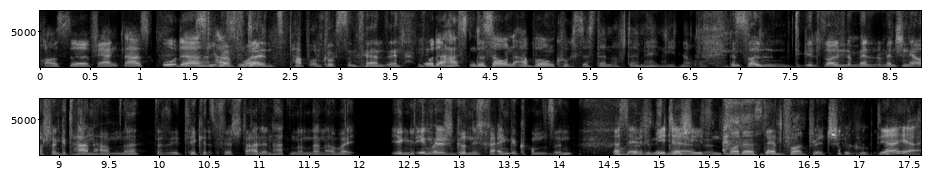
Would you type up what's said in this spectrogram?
brauchst du Fernglas oder Bist lieber hast, ein, vorher ins Pub und guckst im Fernsehen. oder hast ein The Zone-Abo und guckst es dann auf deinem Handy da oben. Das sollen, die sollen Men- Menschen ja auch schon getan haben, ne? Dass sie Tickets für Stadien hatten und dann aber irgend, irgendwelchen Gründen nicht reingekommen sind. Das Oh, Elfmeterschießen vor der Stamford Bridge geguckt. Ja, ja.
